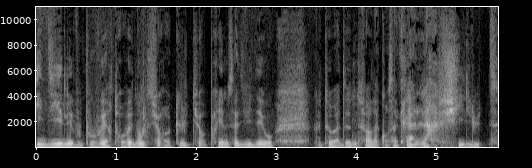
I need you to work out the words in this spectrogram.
Idylle et vous pouvez retrouver donc sur Culture Prime cette vidéo que Thomas Dunford a consacrée à l'archi-lutte.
